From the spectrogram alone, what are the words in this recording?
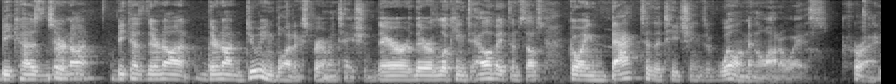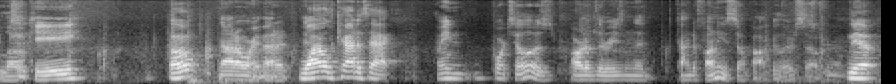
because they're not because they're not they're not doing blood experimentation. They're they're looking to elevate themselves, going back to the teachings of Willem in a lot of ways. Correct. Loki. Oh, No, don't worry about it. wild cat attack. I mean, Portillo is part of the reason that Kind of Funny is so popular. So Yep.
